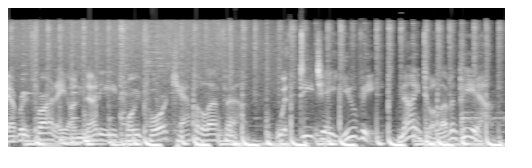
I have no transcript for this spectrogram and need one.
Every Friday on 98.4 Capital FM with DJ UV, 9 to 11 p.m.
